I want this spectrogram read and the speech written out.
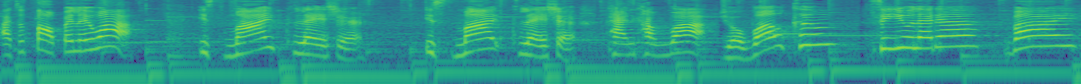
อาจจะตอบไปเลยว่า it's my pleasure it's my pleasure แทนคำว่า you're welcome see you later. Bye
